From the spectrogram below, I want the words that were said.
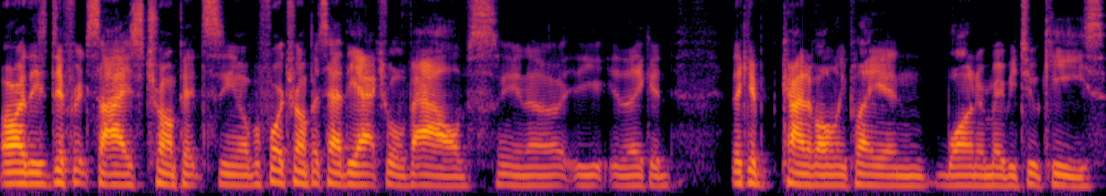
or these different sized trumpets? You know, before trumpets had the actual valves, you know, they could they could kind of only play in one or maybe two keys.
